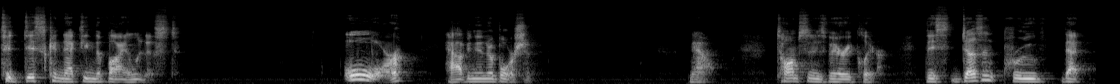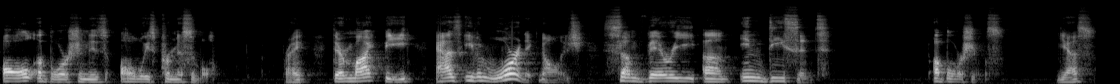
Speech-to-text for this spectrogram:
to disconnecting the violinist or having an abortion. Now, Thomson is very clear. This doesn't prove that all abortion is always permissible, right? There might be, as even Warren acknowledged, some very um, indecent abortions. Yes?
